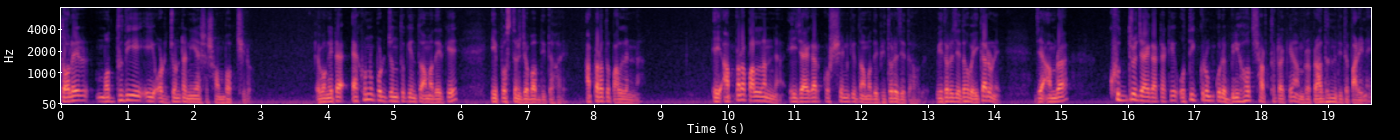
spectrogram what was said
দলের মধ্য দিয়ে এই অর্জনটা নিয়ে আসা সম্ভব ছিল। এবং এটা এখনও পর্যন্ত কিন্তু আমাদেরকে এই প্রশ্নের জবাব দিতে হয়। আপনারা তো পারলেন না। এই আপনারা পারলেন না এই জায়গার কোশ্চেন কিন্তু আমাদের ভিতরে যেতে হবে। ভিতরে যেতে হবে এই কারণে যে আমরা ক্ষুদ্র জায়গাটাকে অতিক্রম করে বৃহৎ স্বার্থটাকে আমরা প্রাধান্য দিতে পারি নাই।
